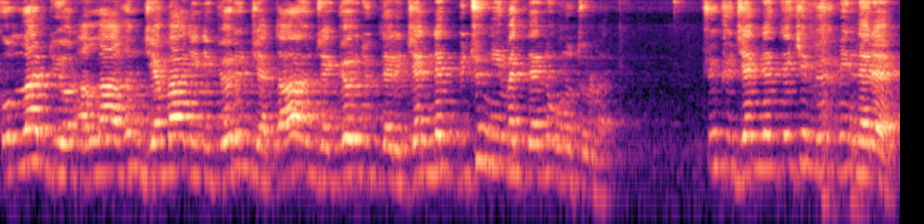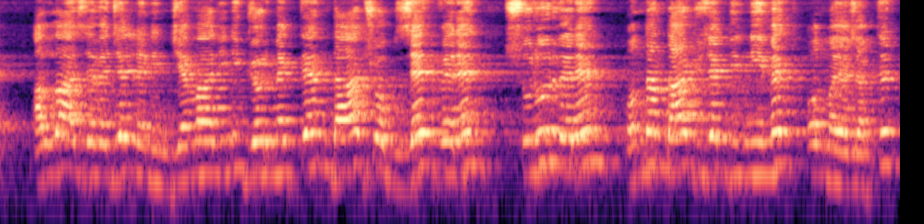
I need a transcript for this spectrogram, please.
Kullar diyor Allah'ın cemalini görünce daha önce gördükleri cennet bütün nimetlerini unuturlar. Çünkü cennetteki müminlere Allah Azze ve Celle'nin cemalini görmekten daha çok zevk veren, surur veren, ondan daha güzel bir nimet olmayacaktır.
